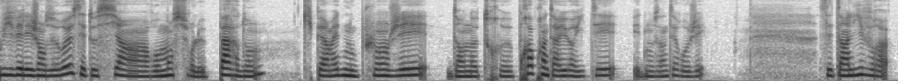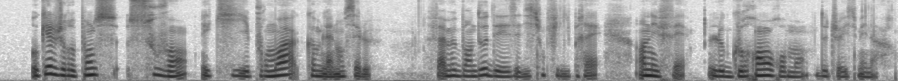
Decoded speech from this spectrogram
vivaient les gens heureux, c'est aussi un roman sur le pardon qui permet de nous plonger dans notre propre intériorité et de nous interroger. C'est un livre auquel je repense souvent et qui est pour moi, comme l'annonçait le fameux bandeau des éditions Philippe Ray, en effet, le grand roman de Joyce Maynard.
